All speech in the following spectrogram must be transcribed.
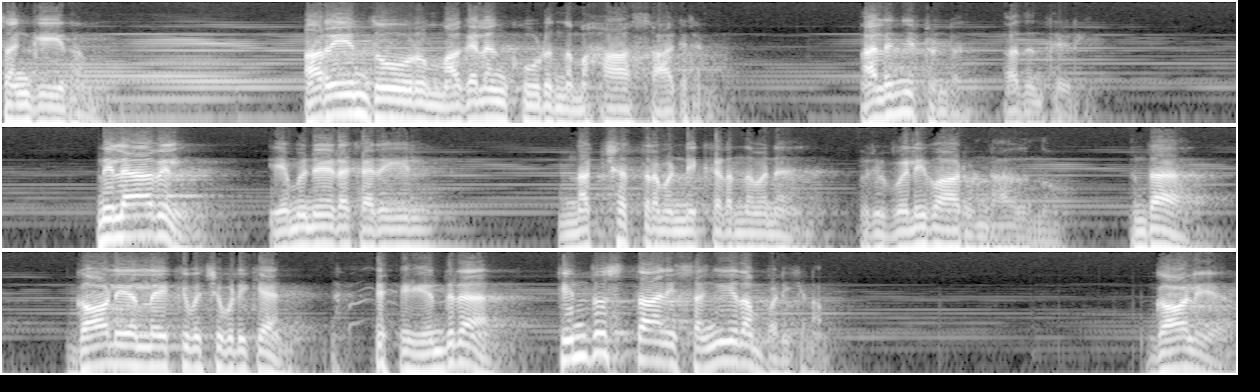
സംഗീതം. അറിയന്തോറും അകലം കൂടുന്ന മഹാസാഗരം. അലഞ്ഞിട്ടുണ്ട് അതും തേടി. നിലാവിൽ യമുനയുടെ കരയിൽ നക്ഷത്രമെണ്ണിക്കിടന്നവന് ഒരു വെളിപാടുണ്ടാകുന്നു. എന്താ? ഗോളിയറിലേക്ക് വെച്ച് പിടിക്കാൻ? എന്തിനാ? ഹിന്ദുസ്ഥാനി സംഗീതം പഠിക്കണം. ഗോളിയർ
